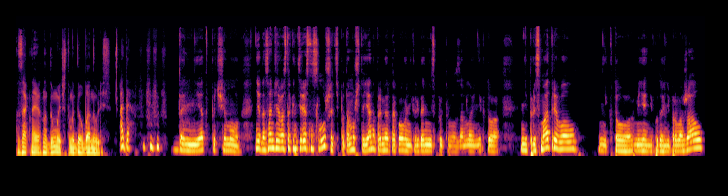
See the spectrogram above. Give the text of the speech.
Зак, наверное, думает, что мы долбанулись. А, да. Да нет, почему? Нет, на самом деле вас так интересно слушать, потому что я, например, такого никогда не испытывал. За мной никто не присматривал, никто меня никуда не провожал.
